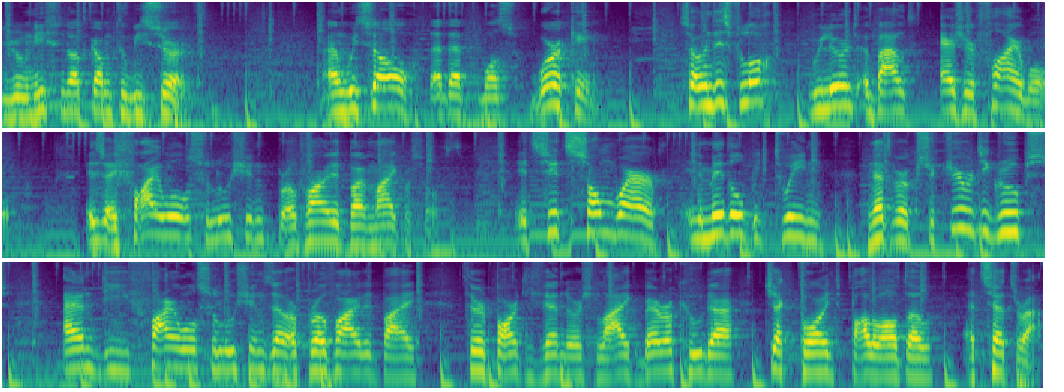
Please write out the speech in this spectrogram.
jeroenniessen.com to be served. And we saw that that was working. So in this vlog we learned about Azure Firewall. It is a firewall solution provided by Microsoft. It sits somewhere in the middle between network security groups and the firewall solutions that are provided by third-party vendors like Barracuda, Checkpoint, Palo Alto, etc.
